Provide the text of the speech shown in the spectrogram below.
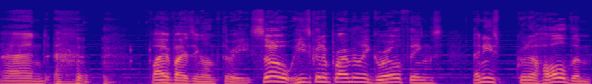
And firefighting on three. So, he's going to primarily grow things. Then he's going to haul them.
